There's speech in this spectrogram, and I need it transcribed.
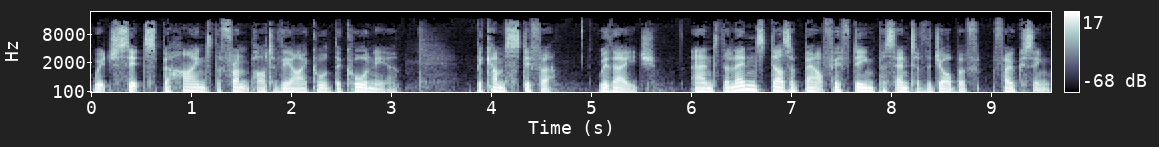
which sits behind the front part of the eye called the cornea, becomes stiffer with age. And the lens does about 15% of the job of focusing.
